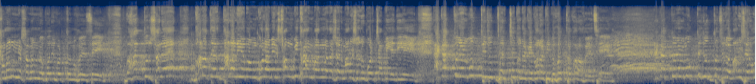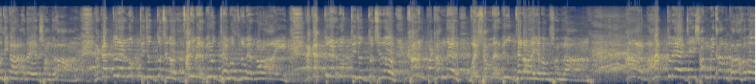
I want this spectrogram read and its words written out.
সামান্য সামান্য পরিবর্তন হয়েছে। বাহাত্তর সালে ভারতের দালালি এবং গোলামের সংবিধান বাংলাদেশের মানুষের উপর চাপিয়ে দিয়ে একাত্তরের মুক্তিযুদ্ধের চেতনাকে গলা হত্যা করা হয়েছে। একাত্তরের মুক্তিযুদ্ধ ছিল মানুষের অধিকার আদায়ের সংগ্রাম। একাত্তরের মুক্তিযুদ্ধ ছিল জালিমের বিরুদ্ধে মজলুমের লড়াই একাত্তরের মুক্তিযুদ্ধ ছিল খান পাঠানদের বৈষম্যের বিরুদ্ধে লড়াই এবং সংগ্রাম। আর বাহাত্তরের যে সংবিধান করা হলো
